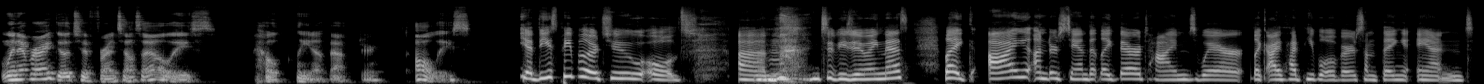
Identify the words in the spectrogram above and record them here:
whenever I go to a friend's house, I always help clean up after. Always. Yeah, these people are too old um to be doing this. Like I understand that like there are times where like I've had people over something and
